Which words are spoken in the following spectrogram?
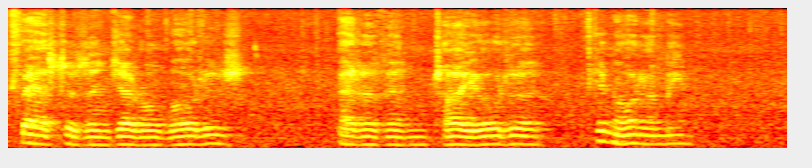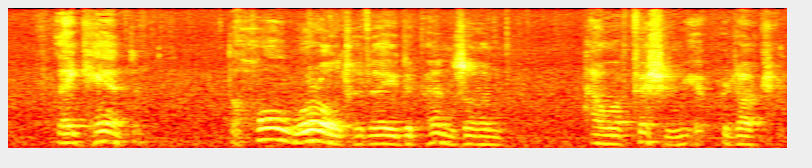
faster than General Motors, better than Toyota, you know what I mean? They can't, the whole world today depends on how efficient your production is.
